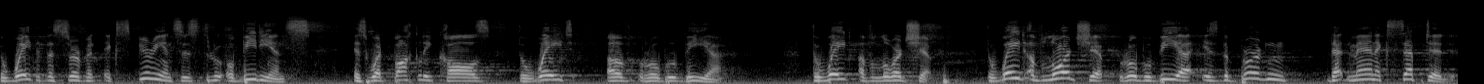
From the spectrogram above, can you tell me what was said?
the weight that the servant experiences through obedience, is what Baqli calls the weight of rububiyah, the weight of lordship. The weight of lordship, rububiyah, is the burden that man accepted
